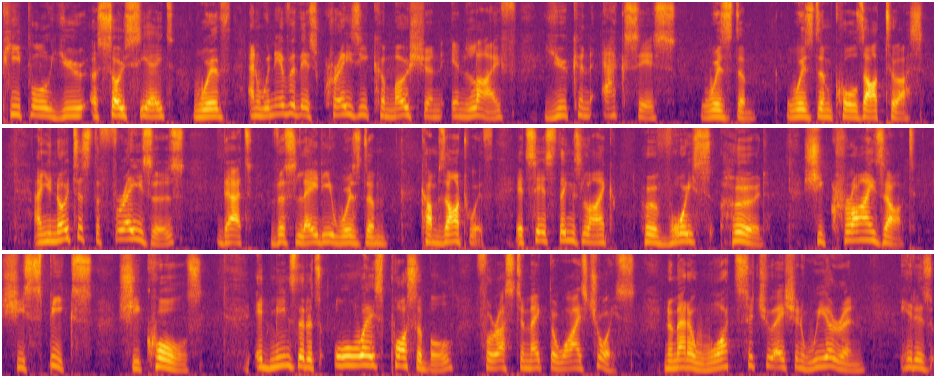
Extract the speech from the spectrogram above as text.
people you associate with, and whenever there's crazy commotion in life, you can access wisdom. Wisdom calls out to us. And you notice the phrases that this lady wisdom comes out with. it says things like her voice heard, she cries out, she speaks, she calls. It means that it's always possible for us to make the wise choice. No matter what situation we are in, it is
